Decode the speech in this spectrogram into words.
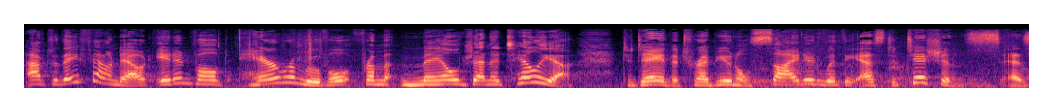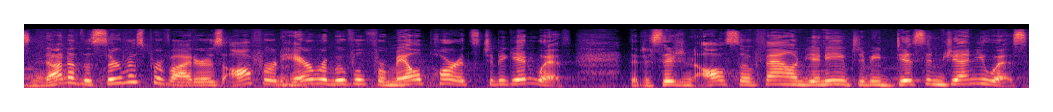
after they found out it involved hair removal from male genitalia. Today, the tribunal sided with the estheticians as none of the service providers offered hair removal for male parts to begin with. The decision also found Yaniv to be disingenuous,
